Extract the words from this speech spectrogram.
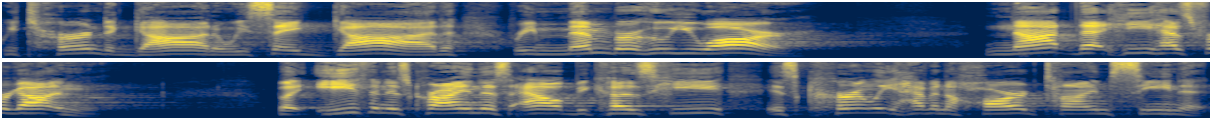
We turn to God and we say, God, remember who you are. Not that he has forgotten. But Ethan is crying this out because he is currently having a hard time seeing it.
